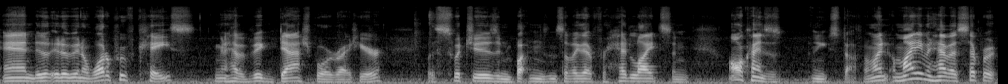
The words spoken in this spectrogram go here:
And it'll, it'll be in a waterproof case, I'm going to have a big dashboard right here with switches and buttons and stuff like that for headlights and all kinds of neat stuff. I might, I might even have a separate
